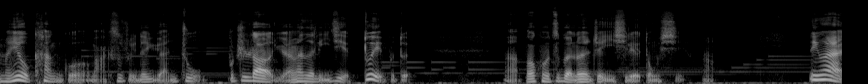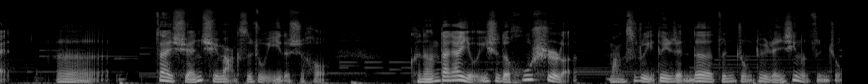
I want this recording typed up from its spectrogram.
没有看过马克思主义的原著，不知道原文的理解对不对。啊，包括《资本论》这一系列东西啊。另外，呃，在选取马克思主义的时候，可能大家有意识的忽视了马克思主义对人的尊重、对人性的尊重。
